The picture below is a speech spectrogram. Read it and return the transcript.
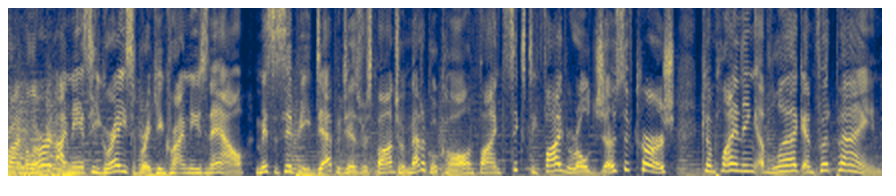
Crime Alert, I'm Nancy Grace. Breaking crime news now. Mississippi deputies respond to a medical call and find 65 year old Joseph Kirsch complaining of leg and foot pain.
